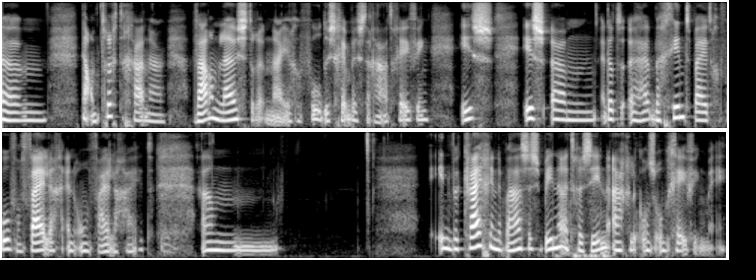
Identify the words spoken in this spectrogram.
Um, nou, om terug te gaan naar waarom luisteren naar je gevoel dus geen beste raadgeving is, is um, dat uh, het begint bij het gevoel van veilig en onveiligheid. Um, in, we krijgen in de basis binnen het gezin eigenlijk onze omgeving mee.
